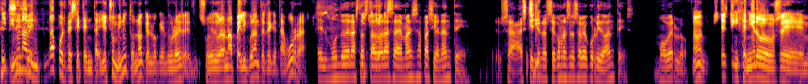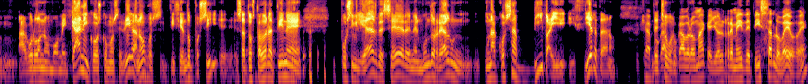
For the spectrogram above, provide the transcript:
Y tiene Sí, una sí. aventura pues de 78 minutos, ¿no? Que es lo que dura- suele durar una película antes de que te aburras. El mundo de las tostadoras, además, es apasionante. O sea, es que Sí. yo no sé cómo no se les había ocurrido antes moverlo. ¿no? Es de ingenieros eh, agrónomo-mecánicos, como se diga, ¿no? Pues diciendo, pues sí, eh, esa tostadora tiene posibilidades de ser en el mundo real un- una cosa viva y, y cierta, ¿no? Escucha, De poca, hecho, bueno. poca broma que yo el remake de Pixar lo veo, ¿eh?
